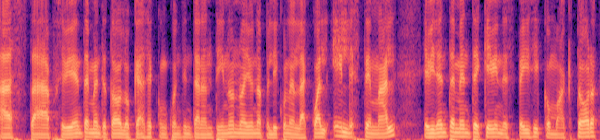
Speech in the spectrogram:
hasta, pues evidentemente todo lo que hace con Quentin Tarantino. No hay una película en la cual él esté mal. Evidentemente Kevin Spacey como actor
